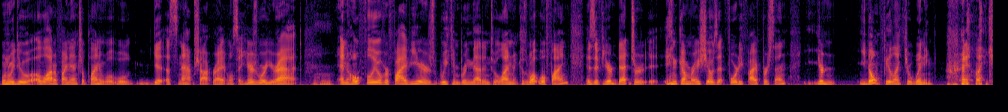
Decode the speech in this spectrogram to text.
When we do a lot of financial planning, we'll we'll get a snapshot right, and we'll say here's where you're at, mm-hmm. and hopefully over five years we can bring that into alignment. Because what we'll find is if your debt to income ratio is at 45 percent, you're you don't feel like you're winning right like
